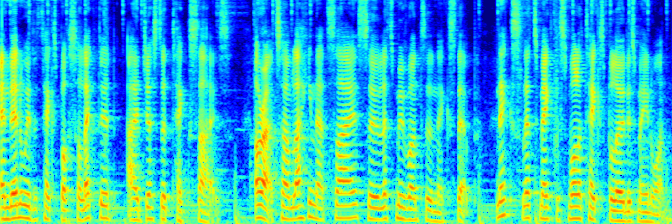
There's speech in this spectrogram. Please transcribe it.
And then with the text box selected, I adjust the text size. Alright, so I'm lacking that size, so let's move on to the next step. Next, let's make the smaller text below this main one.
